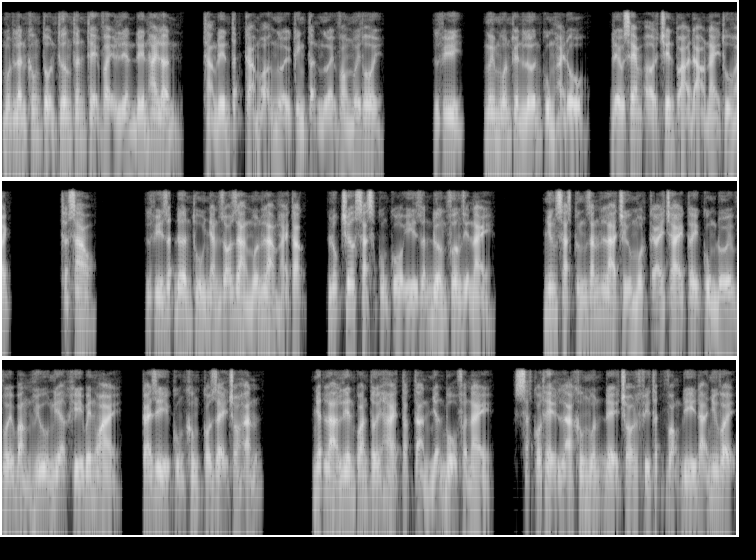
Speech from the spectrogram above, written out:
Một lần không tổn thương thân thể vậy liền đến hai lần, thẳng đến tất cả mọi người kinh tận người vong mới thôi. Phi ngươi muốn thuyền lớn cùng hải đồ, đều xem ở trên tòa đảo này thu hoạch. Thật sao? Vì rất đơn thủ nhận rõ ràng muốn làm hải tặc, lúc trước sas cũng cố ý dẫn đường phương diện này nhưng sạt cứng rắn là trừ một cái trái cây cùng đối với bằng hữu nghĩa khí bên ngoài, cái gì cũng không có dạy cho hắn. Nhất là liên quan tới hải tặc tàn nhẫn bộ phận này, sạt có thể là không muốn để cho phi thất vọng đi đã như vậy,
